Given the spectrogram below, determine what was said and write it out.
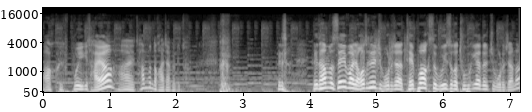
아, 그, 뭐 이게 다야? 아, 한 번 더 가자 그래도. 그래도 그래도 한 번 세이브하자. 어떻게 될지 모르잖아. 대포학습 우이수가 두 개가 될 줄 모르잖아.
